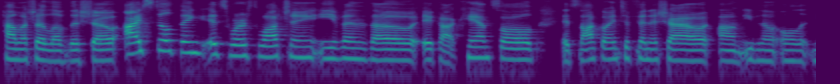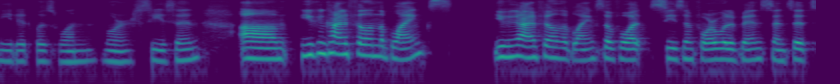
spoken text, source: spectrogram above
how much I love this show. I still think it's worth watching, even though it got canceled. It's not going to finish out, um, even though all it needed was one more season. Um, you can kind of fill in the blanks you can kind of fill in the blanks of what season four would have been since it's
